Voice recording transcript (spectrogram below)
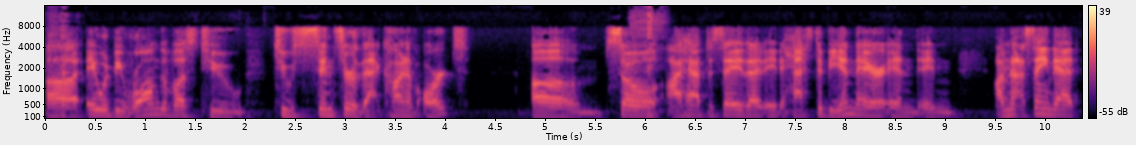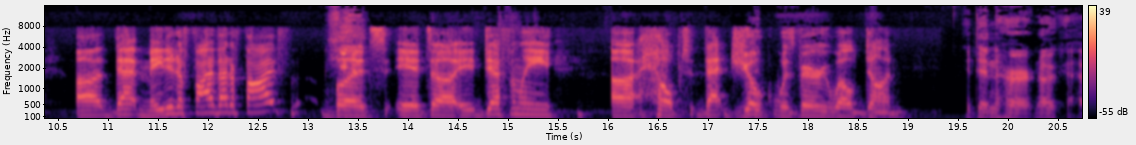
Uh, it would be wrong of us to to censor that kind of art. Um, so I have to say that it has to be in there, and and I'm not saying that uh, that made it a five out of five, but it uh, it definitely uh, helped. That joke was very well done. It didn't hurt. Okay.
